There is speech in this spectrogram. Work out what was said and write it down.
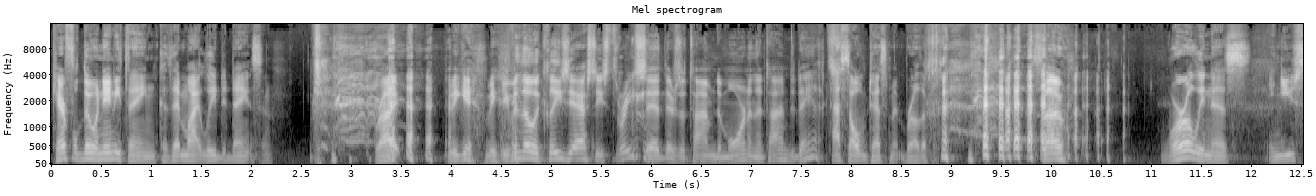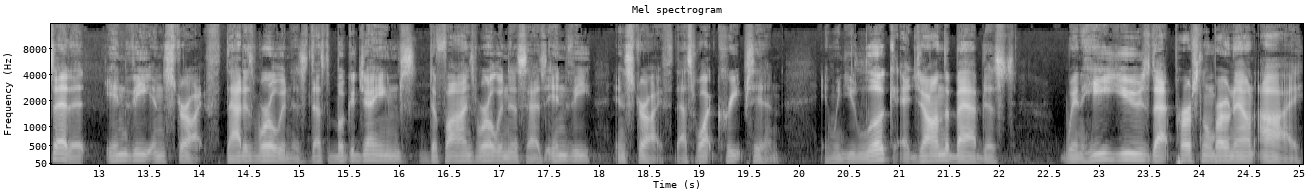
careful doing anything because that might lead to dancing. right? Be good- be- Even though Ecclesiastes 3 said there's a time to mourn and a time to dance. That's Old Testament, brother. so, worldliness, and you said it, envy and strife. That is worldliness. That's the book of James defines worldliness as envy and strife. That's what creeps in. And when you look at John the Baptist, when he used that personal pronoun I,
